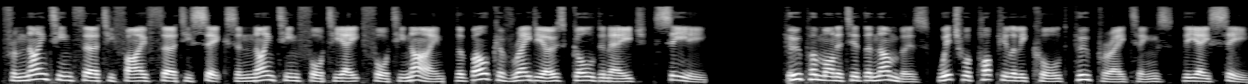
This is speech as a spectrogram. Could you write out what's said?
From 1935–36 and 1948–49, the bulk of radio's golden age, CE. Hooper monitored the numbers, which were popularly called Hooper ratings, the AC.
